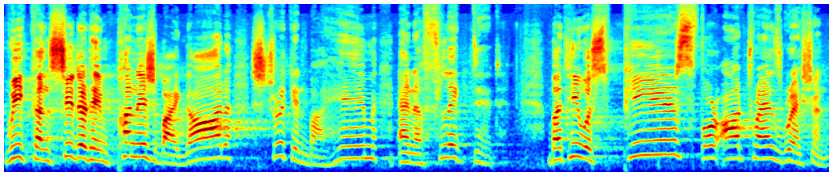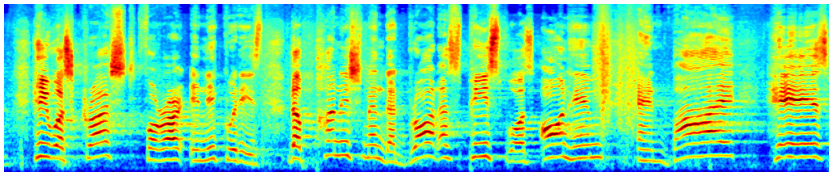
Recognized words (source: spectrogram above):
we considered him punished by God, stricken by him, and afflicted. But he was pierced for our transgression, he was crushed for our iniquities. The punishment that brought us peace was on him, and by his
